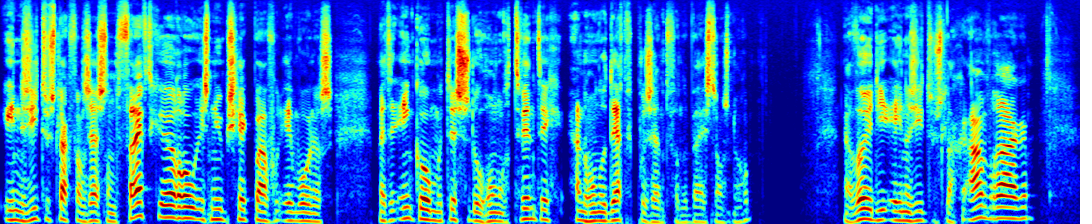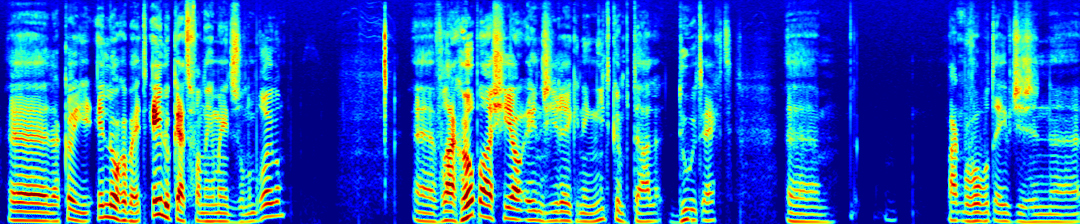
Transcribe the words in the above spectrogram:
Energietoeslag van 650 euro is nu beschikbaar voor inwoners met een inkomen tussen de 120 en de 130 procent van de bijstandsnorm. Nou, wil je die energietoeslag aanvragen, uh, dan kun je inloggen bij het e-loket van de gemeente Zonnebreugel. vraag hulp als je jouw energierekening niet kunt betalen. Doe het echt. Uh, maak bijvoorbeeld eventjes een. Uh,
